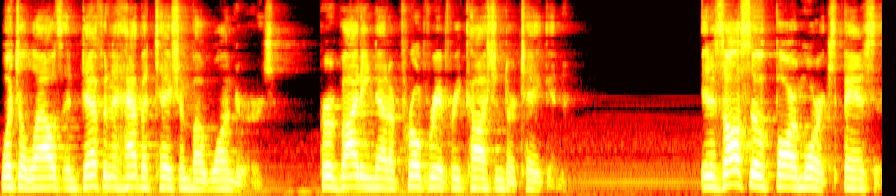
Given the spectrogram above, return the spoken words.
which allows indefinite habitation by Wanderers, providing that appropriate precautions are taken. It is also far more expansive,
